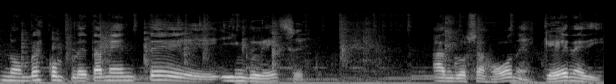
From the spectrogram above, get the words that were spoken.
nombres completamente ingleses, anglosajones, Kennedy,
